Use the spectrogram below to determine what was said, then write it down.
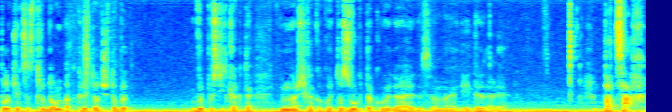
получается с трудом открыть рот, чтобы выпустить как-то немножечко какой-то звук такой, да, это самое, и так далее. Пацах.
